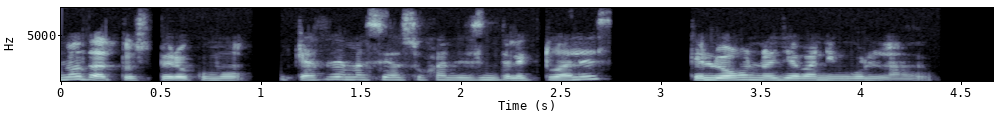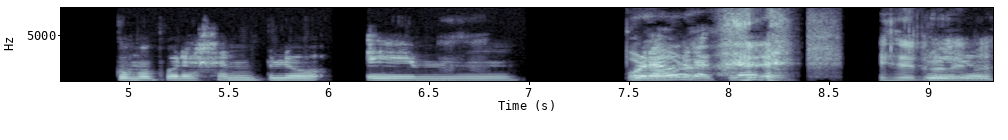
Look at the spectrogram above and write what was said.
no datos, pero como que hace demasiadas sugerencias intelectuales que luego no lleva a ningún lado. Como por ejemplo, em, por, ahora, claro. pero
